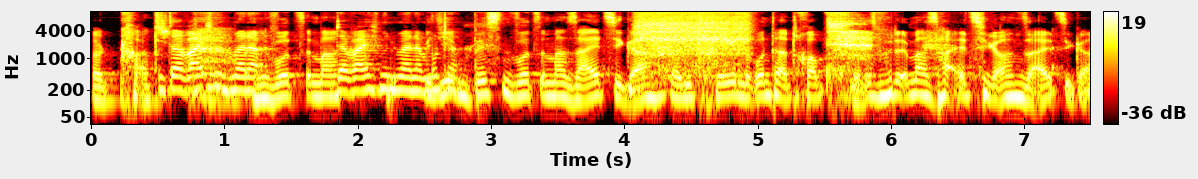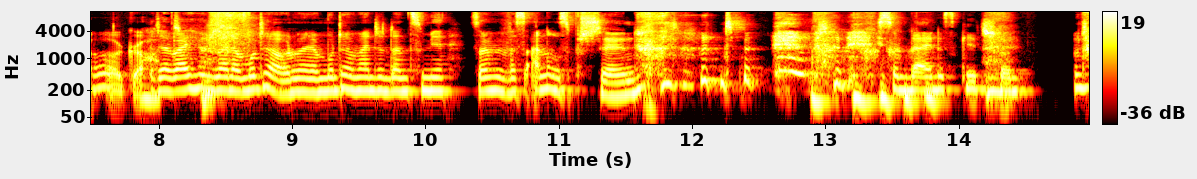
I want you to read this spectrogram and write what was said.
Oh Gott. Da war ich mit meiner, immer, da war ich mit meiner Mutter. Mit jedem Bissen wurde es immer salziger, weil die Tränen runtertropften. Es wurde immer salziger und salziger. Oh Gott. Da war ich mit meiner Mutter und meine Mutter meinte dann zu mir, sollen wir was anderes bestellen? ich so, nein, es geht schon. Und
